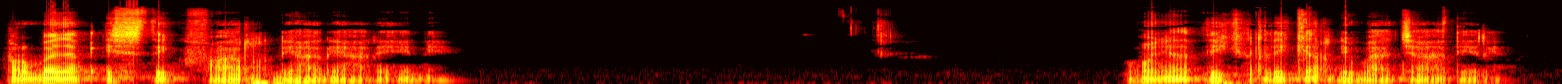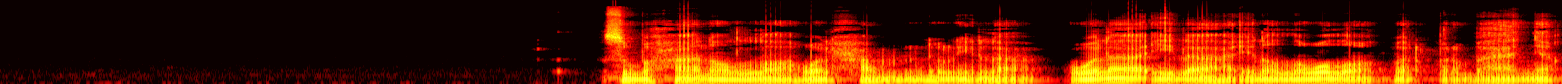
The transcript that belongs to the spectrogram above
Perbanyak istighfar di hari-hari ini. Pokoknya zikir-zikir dibaca hadirin. Subhanallah walhamdulillah wala ilaha illallah wallahu akbar. Perbanyak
